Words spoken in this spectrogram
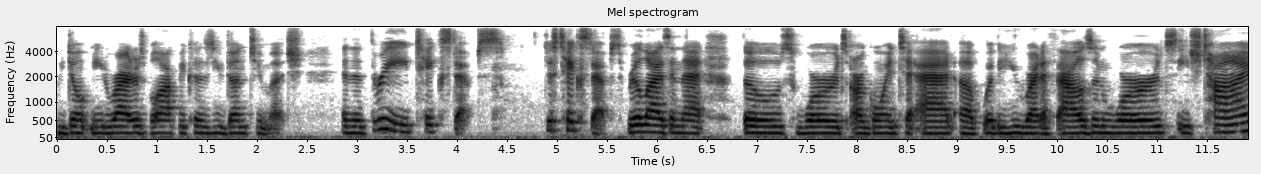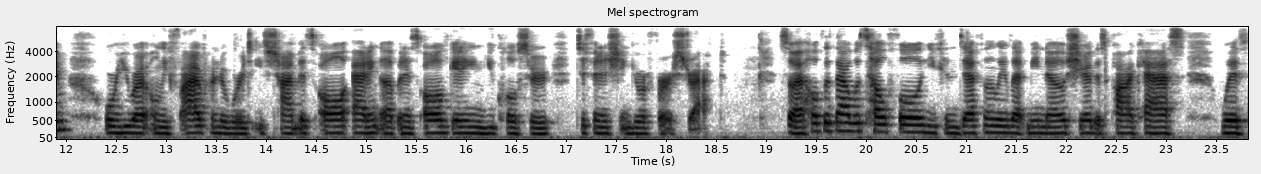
We don't need writer's block because you've done too much. And then three, take steps just take steps, realizing that those words are going to add up, whether you write a thousand words each time or you write only 500 words each time. It's all adding up and it's all getting you closer to finishing your first draft. So I hope that that was helpful. You can definitely let me know, share this podcast with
